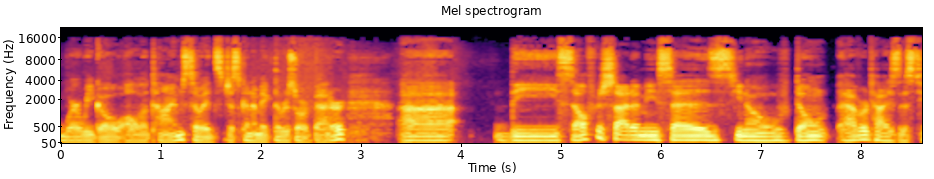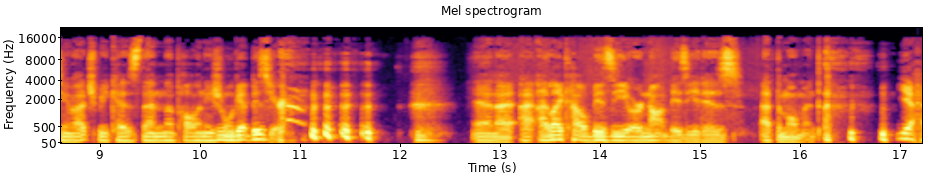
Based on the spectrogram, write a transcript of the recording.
where we go all the time, so it's just going to make the resort better. Uh, the selfish side of me says, you know, don't advertise this too much because then the Polynesian will get busier. and I, I, I like how busy or not busy it is at the moment. Yeah,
